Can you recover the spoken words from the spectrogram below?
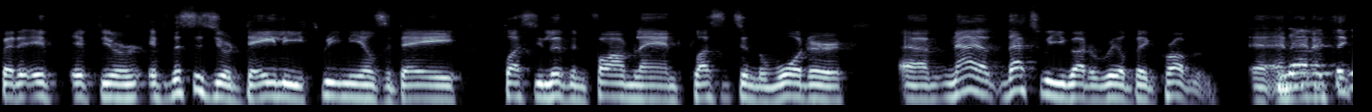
But if if you're if this is your daily three meals a day, plus you live in farmland, plus it's in the water, um, now that's where you got a real big problem. And, now and I think.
